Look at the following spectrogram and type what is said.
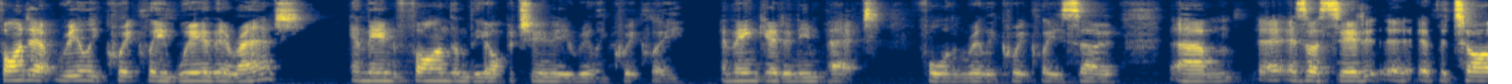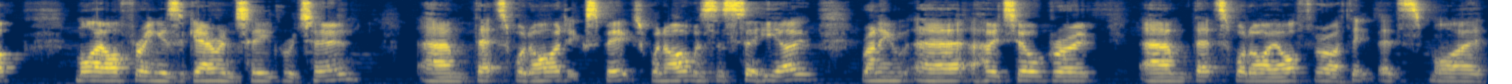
find out really quickly where they're at, and then find them the opportunity really quickly, and then get an impact for them really quickly. So, um, as I said at the top, my offering is a guaranteed return. Um, that's what I'd expect when I was the CEO running uh, a hotel group. Um, that's what I offer. I think that's my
